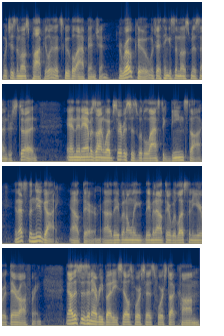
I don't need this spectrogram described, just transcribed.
which is the most popular, that's Google App Engine, Heroku, which I think is the most misunderstood, and then Amazon Web Services with Elastic Beanstalk. And that's the new guy out there. Uh, they've been only they've been out there with less than a year with their offering. Now this isn't everybody. Salesforce has Force.com.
